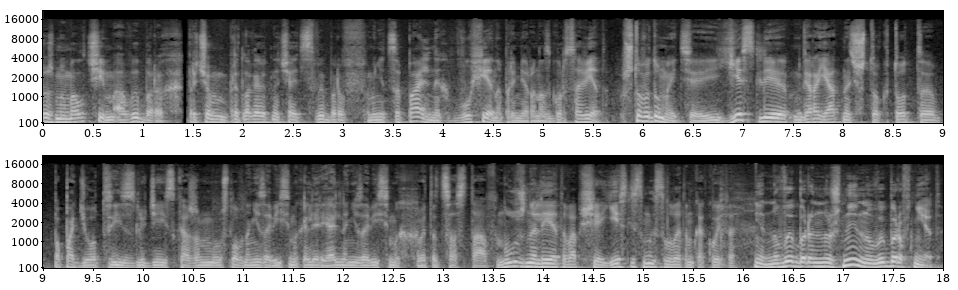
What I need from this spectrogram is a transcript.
Что же мы молчим о выборах? Причем предлагают начать с выборов муниципальных. В Уфе, например, у нас горсовет. Что вы думаете, есть ли вероятность, что кто-то попадет из людей, скажем, условно независимых или реально независимых в этот состав? Нужно ли это вообще? Есть ли смысл в этом какой-то? Нет, ну выборы нужны, но выборов нет.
